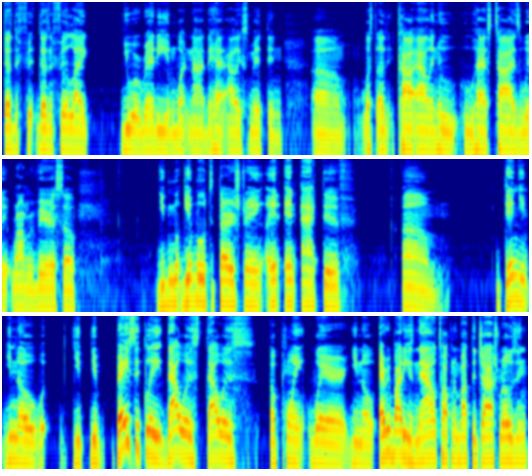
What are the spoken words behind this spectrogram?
doesn't feel, doesn't feel like you were ready and whatnot. They had Alex Smith and um, what's the other Kyle Allen who who has ties with Ron Rivera. So you get moved to third string, in, inactive. Um, then you you know you you basically that was that was a point where you know everybody's now talking about the Josh Rosen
